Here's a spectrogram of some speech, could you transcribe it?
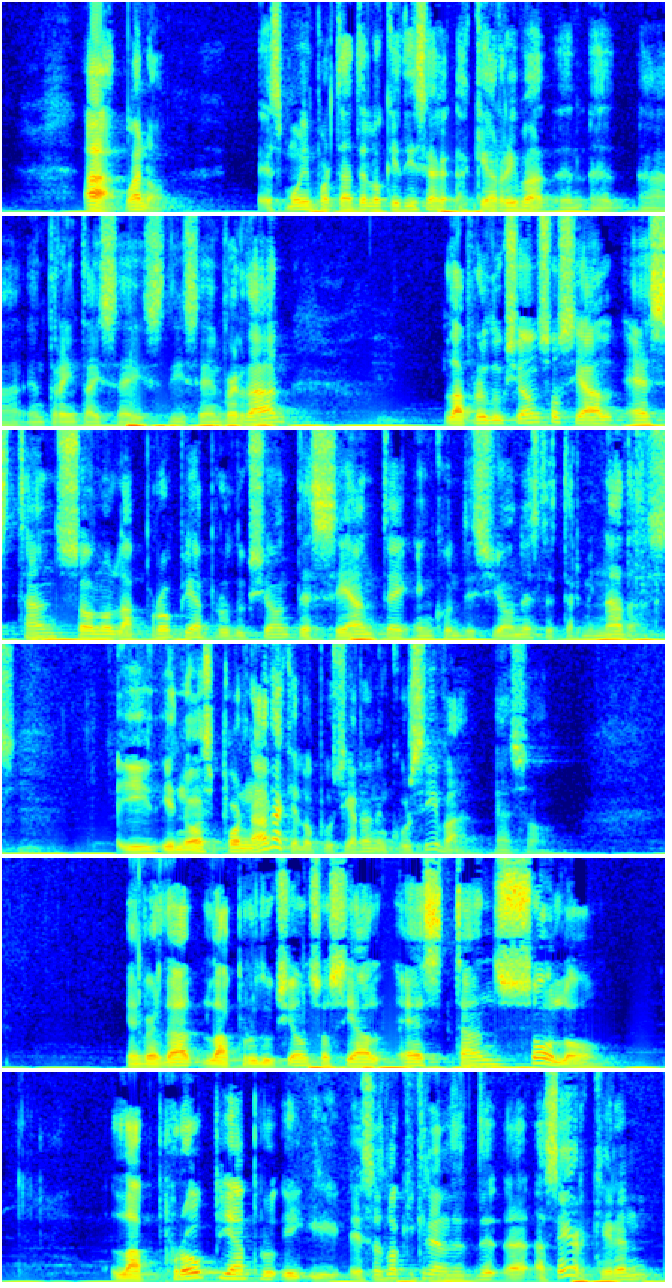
ah, bueno, es muy importante lo que dice aquí arriba en, en, ah, en 36. Dice, en verdad, la producción social es tan solo la propia producción deseante en condiciones determinadas. Y, no es por nada que lo pusieran en cursiva eso. En verdad, la producción social es tan solo la propia, pro- y, y eso es lo que quieren hacer, quieren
